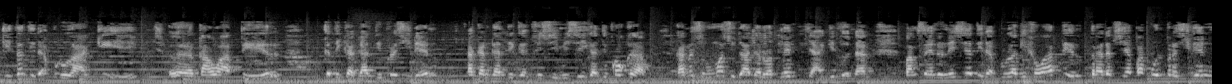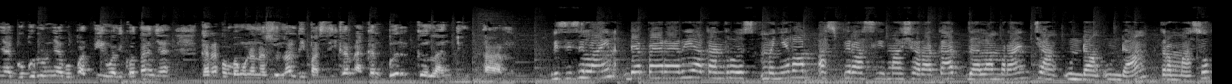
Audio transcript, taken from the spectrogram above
kita tidak perlu lagi uh, khawatir ketika ganti presiden akan ganti visi misi ganti program karena semua sudah ada roadmapnya gitu dan bangsa Indonesia tidak perlu lagi khawatir terhadap siapa pun presidennya gubernurnya bupati wali kotanya karena pembangunan nasional dipastikan akan berkelanjutan. Di sisi lain, DPR RI akan terus menyerap aspirasi masyarakat dalam merancang undang-undang, termasuk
